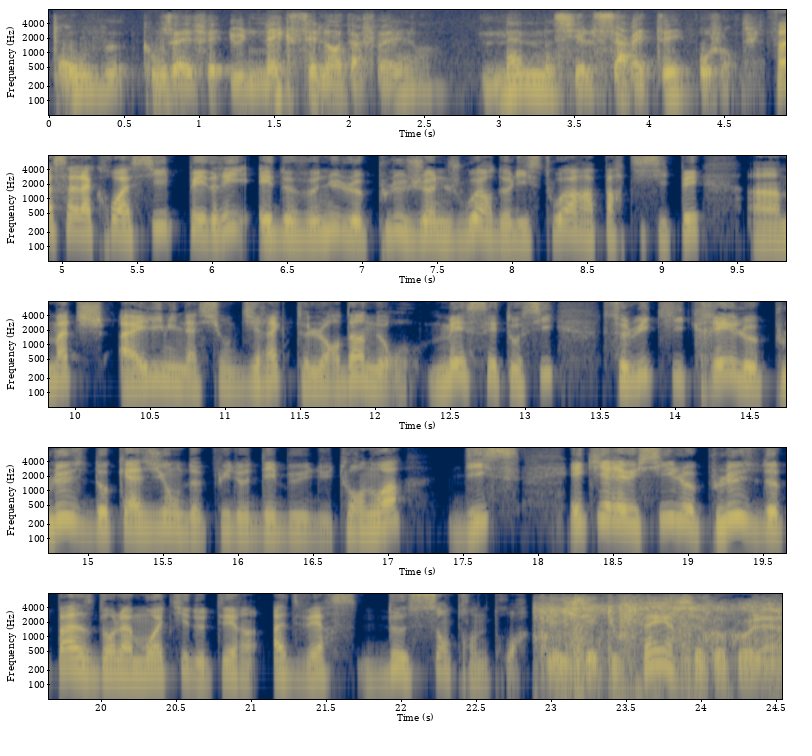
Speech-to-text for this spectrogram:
prouve que vous avez fait une excellente affaire même si elle s'arrêtait aujourd'hui. Face à la Croatie, Pedri est devenu le plus jeune joueur de l'histoire à participer à un match à élimination directe lors d'un euro. Mais c'est aussi celui qui crée le plus d'occasions depuis le début du tournoi, 10, et qui réussit le plus de passes dans la moitié de terrain adverse, 233. Mais il sait tout faire ce coco-là.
